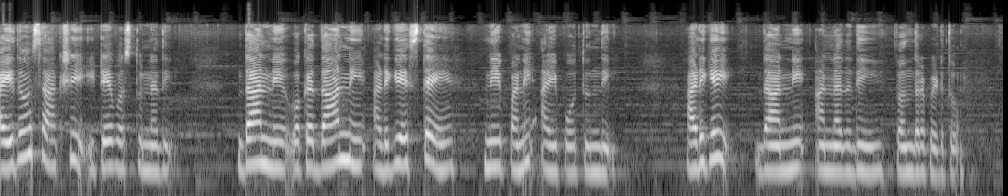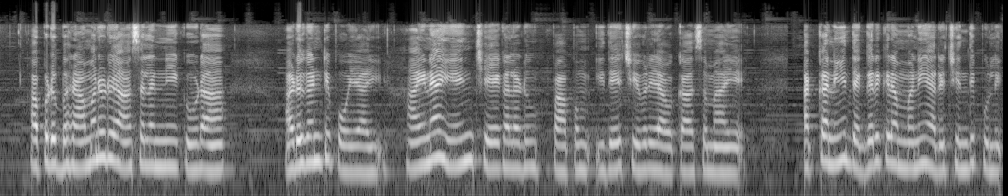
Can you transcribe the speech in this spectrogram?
ఐదో సాక్షి ఇటే వస్తున్నది. దాన్ని ఒక దాన్ని అడిగేస్తే నీ పని అయిపోతుంది. అడిగే దాన్ని అన్నది తొందర పెడుతూ. అప్పుడు బ్రాహ్మణుడి ఆశలన్నీ కూడా అడుగంటిపోయాయి. అయినా ఏం చేయగలడు? పాపం ఇదే చివరి అవకాశమాయే. అక్కని దగ్గరికి రమ్మని అరిచింది పులి.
